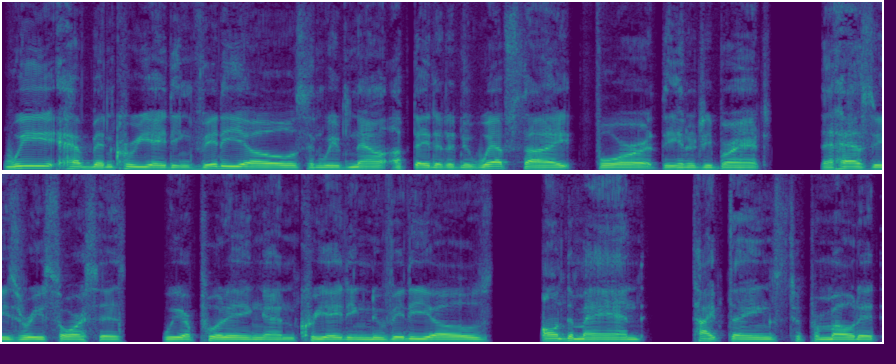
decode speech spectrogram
we have been creating videos and we've now updated a new website for the energy branch that has these resources. We are putting and creating new videos on demand type things to promote it.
